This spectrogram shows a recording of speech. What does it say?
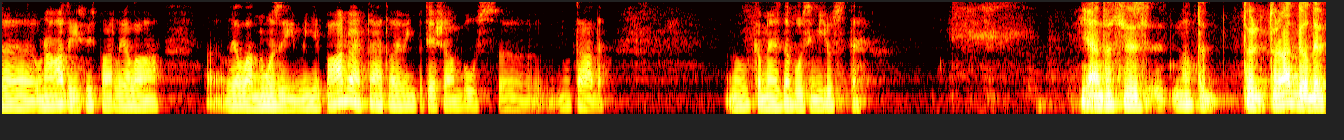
un Āzijas vispār lielā uh, lielā nozīme. Viņi ir pārvērtēti, vai viņi patiešām būs nu, tāda, nu, ka mēs dabūsim juste. Jā, tas ir. Nu, tad, tur tur atbildi ir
